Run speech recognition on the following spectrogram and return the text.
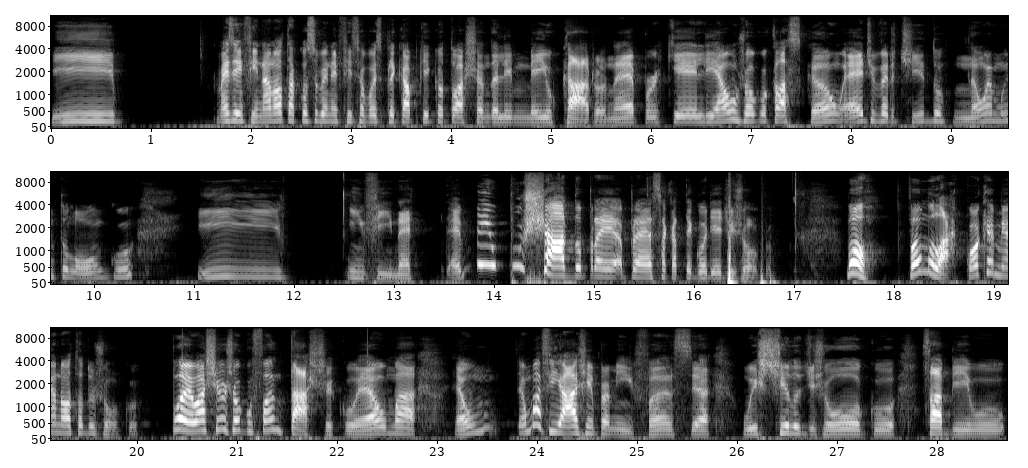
E mas enfim, na nota custo-benefício eu vou explicar porque que eu estou achando ele meio caro, né? Porque ele é um jogo classicão, é divertido, não é muito longo e enfim, né? É meio puxado para essa categoria de jogo. Bom, vamos lá. Qual que é a minha nota do jogo? Pô, eu achei o jogo fantástico. É uma, é um, é uma viagem para minha infância, o estilo de jogo, sabe? O,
